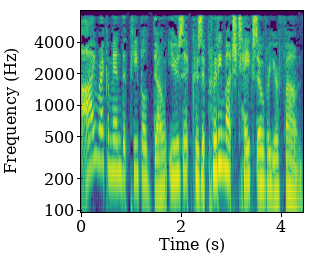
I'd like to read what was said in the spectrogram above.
I recommend that people don't use it because it pretty much takes over your phone.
